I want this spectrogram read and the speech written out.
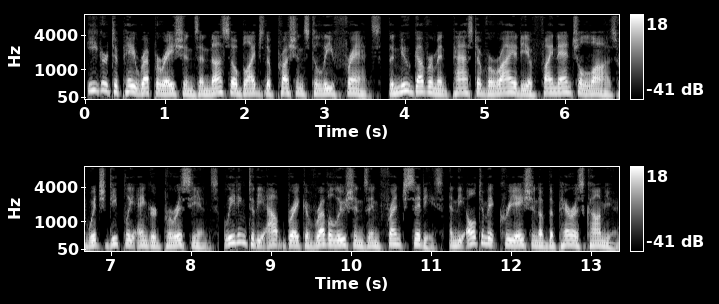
Eager to pay reparations and thus oblige the Prussians to leave France, the new government passed a variety of financial laws which deeply angered Parisians, leading to the outbreak of revolutions in French cities, and the ultimate creation of the Paris Commune.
